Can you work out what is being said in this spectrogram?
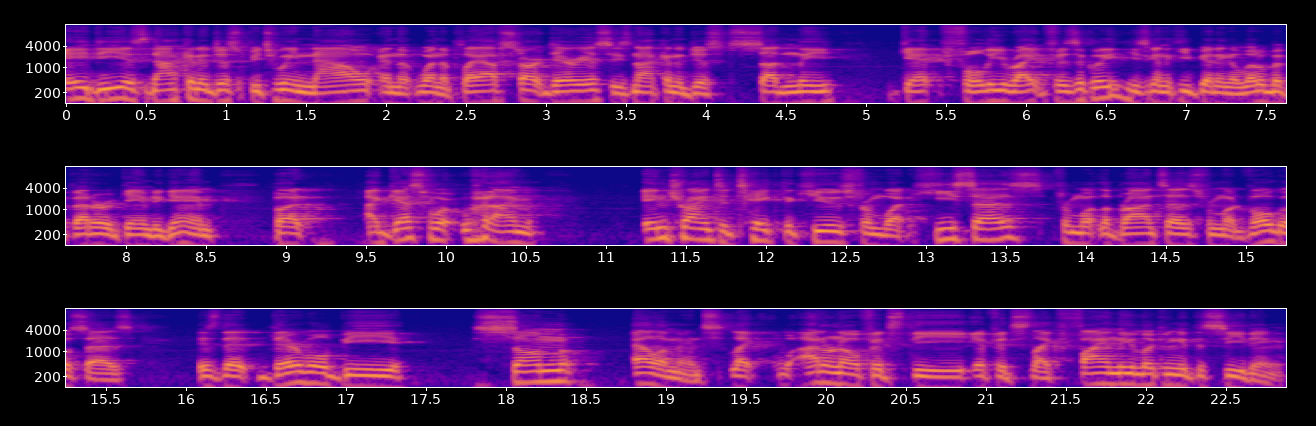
AD is not going to just between now and the, when the playoffs start, Darius, he's not going to just suddenly get fully right physically. He's going to keep getting a little bit better game to game. But I guess what, what I'm in trying to take the cues from what he says, from what LeBron says, from what Vogel says, is that there will be some element. Like I don't know if it's the if it's like finally looking at the seating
